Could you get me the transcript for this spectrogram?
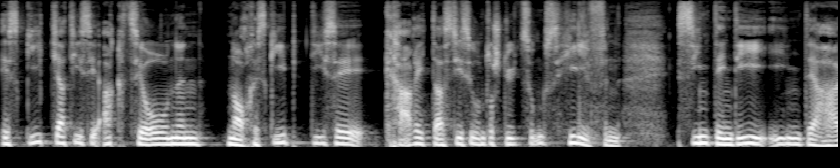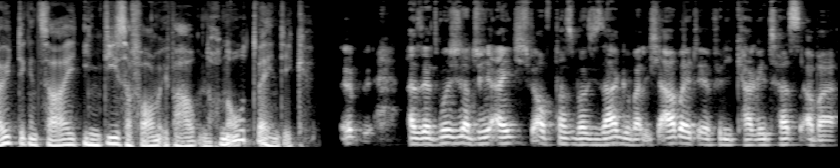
es gibt ja diese Aktionen noch, es gibt diese Caritas, diese Unterstützungshilfen. Sind denn die in der heutigen Zeit in dieser Form überhaupt noch notwendig? Äh, also jetzt muss ich natürlich eigentlich aufpassen, was ich sage, weil ich arbeite ja für die Caritas, aber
